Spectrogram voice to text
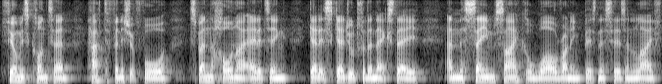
film his content, have to finish at four, spend the whole night editing, get it scheduled for the next day, and the same cycle while running businesses and life.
